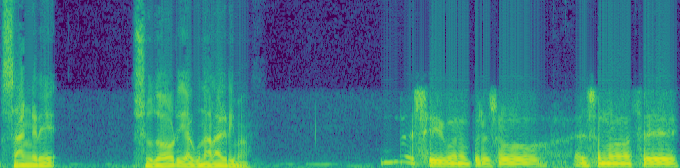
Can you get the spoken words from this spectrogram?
sangre, sudor y alguna lágrima. Sí, bueno, pero eso, eso no hace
